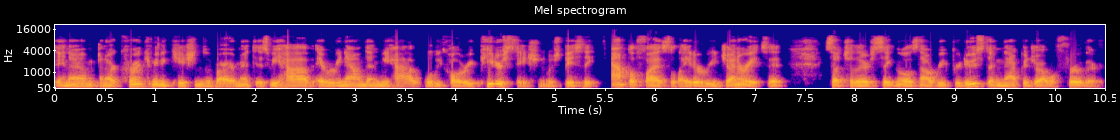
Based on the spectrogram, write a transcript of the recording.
in, um, in our current communications environment is we have every now and then we have what we call a repeater station, which basically amplifies the light or regenerates it, such that our signal is now reproduced and now could travel further.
